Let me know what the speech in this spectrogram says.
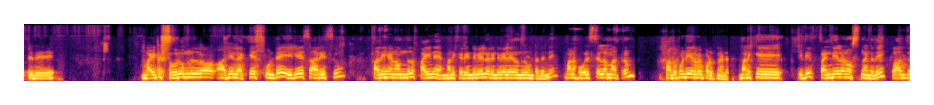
ఇది బయట షోరూమ్లో అది లెక్కేసుకుంటే ఇదే సారీస్ పదిహేను వందల పైనే మనకి రెండు వేలు రెండు వేల ఐదు వందలు ఉంటుందండి. మన హోల్సేల్లో మాత్రం పదకొండు ఇరవై పడుతుందండి. మనకి ఇది ఫండీలోనే వస్తుందండి ఇది క్లాత్.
